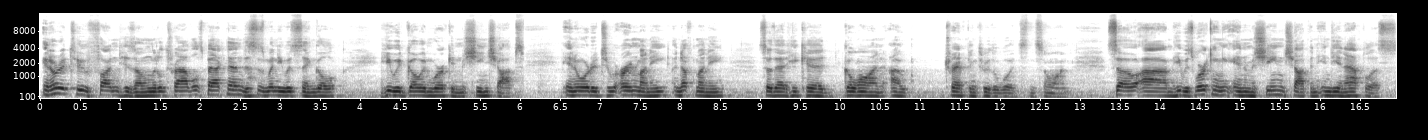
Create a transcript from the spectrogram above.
In order to fund his own little travels back then, this is when he was single, he would go and work in machine shops in order to earn money, enough money, so that he could go on out tramping through the woods and so on. So um, he was working in a machine shop in Indianapolis,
